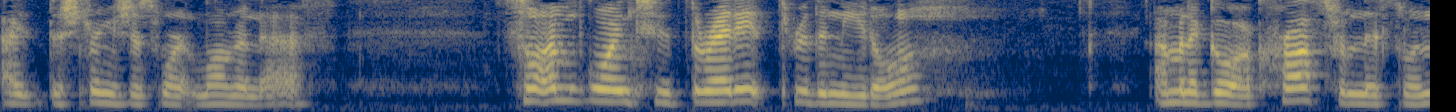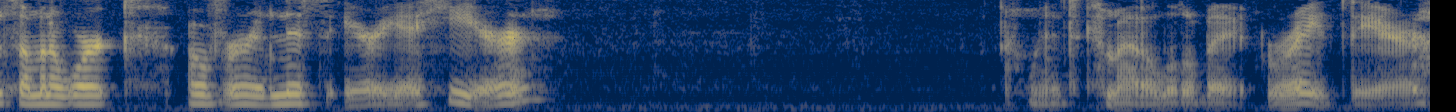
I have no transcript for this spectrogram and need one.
I, the strings just weren't long enough. So I'm going to thread it through the needle. I'm going to go across from this one, so I'm going to work over in this area here. I want it to come out a little bit right there.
